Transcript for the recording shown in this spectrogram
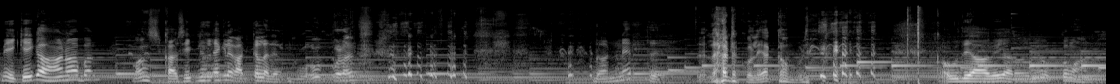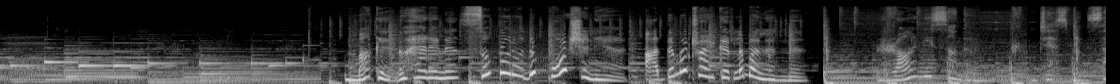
මේ එක එක ආනවා බං මං කසික්නල් ඇකිල කට් කල ද දන්න ඇත්ත වෙලාට කොලයක් කම්බුලි. කෞදයාවේ අරම ඔක්කොමහන්න මග නොහැරෙන සුපුරුදු පෝෂණය අදම ට්‍රයි කරලා බලන්න. රානි සඳන් ජැස්මින් සහ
